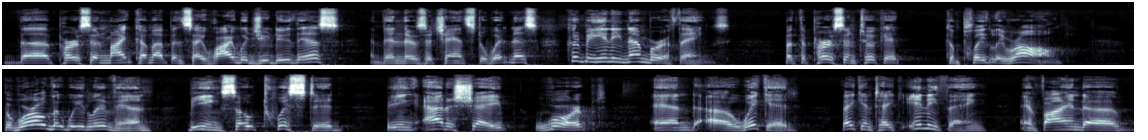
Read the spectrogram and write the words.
the person might come up and say, Why would you do this? And then there's a chance to witness. Could be any number of things, but the person took it completely wrong. The world that we live in, being so twisted, being out of shape, warped, and uh, wicked, they can take anything and find a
